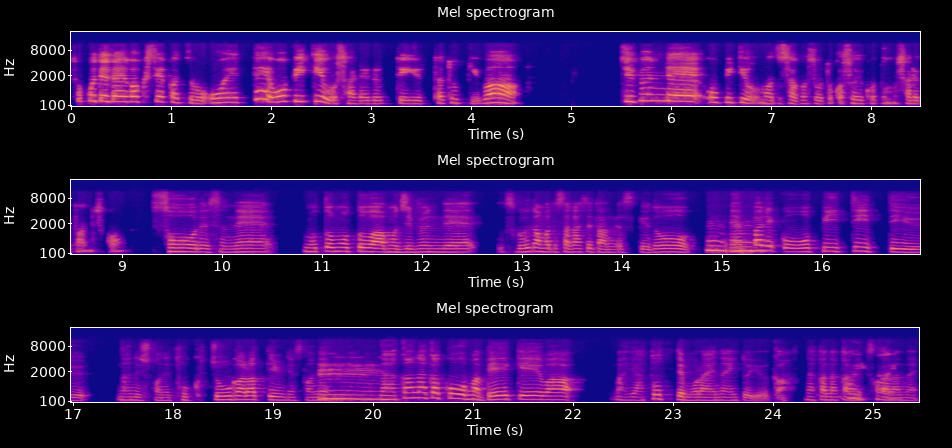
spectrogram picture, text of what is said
そこで大学生活を終えて OPT をされるって言ったときは、自分で OPT をまず探そうとかそういうこともされたんですか？そうですね。もともとはもう自分ですごい頑張って探してたんですけど、やっぱり、りこう OPT っていう、なんですかね、特徴柄っていうんですかね、うん。なかなかこう、まあ、米系は、まあ、雇ってもらえないというか、なかなか見つからない。っ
